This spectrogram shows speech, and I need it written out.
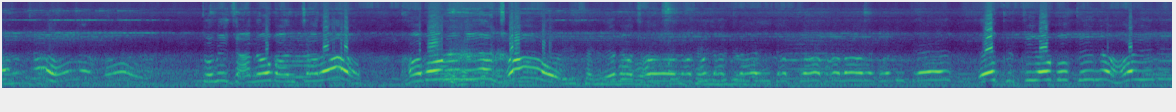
রক্ষা হলো তুমি জানো বাঞ্চারা খবর নিয়েছো? এবছর রথযাত্রায় যাত্রা পালার গদিতে একটিও বুকিং হয়নি।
